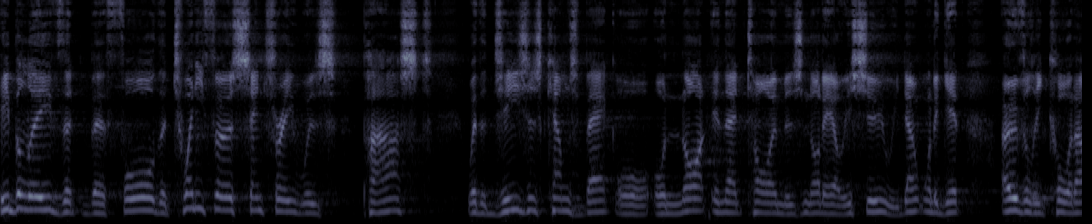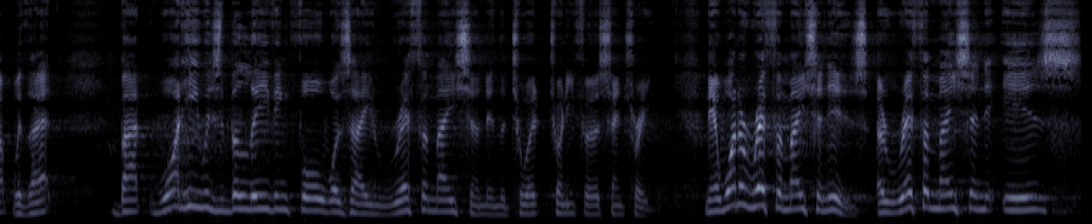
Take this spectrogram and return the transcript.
He believed that before the 21st century was past, whether Jesus comes back or, or not in that time is not our issue. We don't want to get overly caught up with that. But what he was believing for was a reformation in the 21st century. Now, what a reformation is a reformation is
